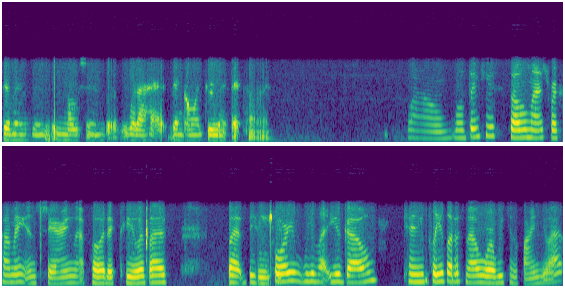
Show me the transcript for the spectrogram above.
feelings and emotions of what I had been going through at that time. Wow. Well, thank you so much for coming and sharing that poetic tea with us. But before we let you go, can you please let us know where we can find you at?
